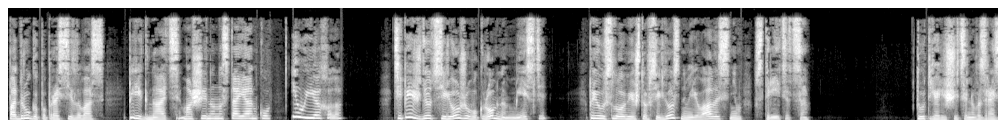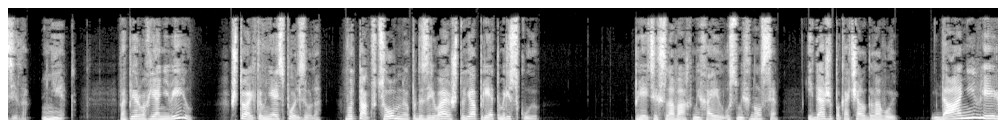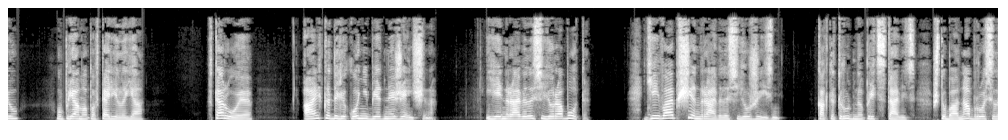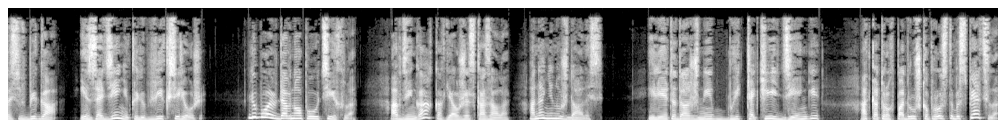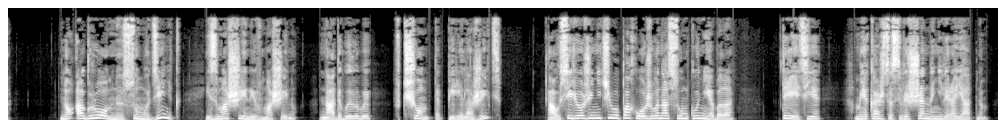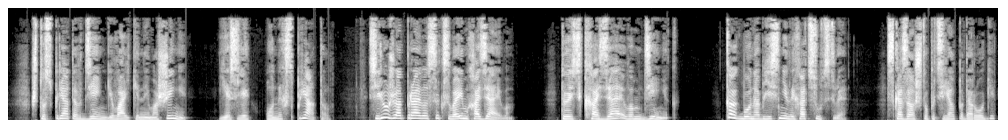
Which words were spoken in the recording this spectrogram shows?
Подруга попросила вас перегнать машину на стоянку и уехала. Теперь ждет Сережу в укромном месте, при условии, что всерьез намеревалась с ним встретиться. Тут я решительно возразила. Нет. Во-первых, я не верю, что Алька меня использовала, вот так в темную, подозревая, что я при этом рискую. При этих словах Михаил усмехнулся и даже покачал головой. «Да, не верю», — упрямо повторила я. Второе. Алька далеко не бедная женщина. ей нравилась ее работа. Ей вообще нравилась ее жизнь. Как-то трудно представить, чтобы она бросилась в бега из-за денег и любви к Сереже. Любовь давно поутихла, а в деньгах, как я уже сказала, она не нуждалась. Или это должны быть такие деньги, от которых подружка просто бы спятила? Но огромную сумму денег из машины в машину надо было бы в чем-то переложить, а у Сережи ничего похожего на сумку не было. Третье. Мне кажется совершенно невероятным, что, спрятав деньги в Алькиной машине, если он их спрятал, Сережа отправился к своим хозяевам, то есть к хозяевам денег. Как бы он объяснил их отсутствие? Сказал, что потерял по дороге?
